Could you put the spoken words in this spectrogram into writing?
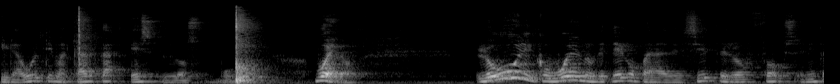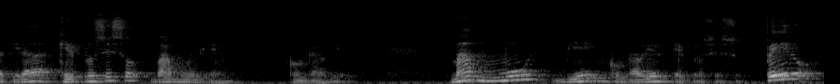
y la última carta es los búhos. Bueno, lo único bueno que tengo para decirte, Rock Fox, en esta tirada, que el proceso va muy bien con Gabriel. Va muy bien con Gabriel el proceso. Pero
